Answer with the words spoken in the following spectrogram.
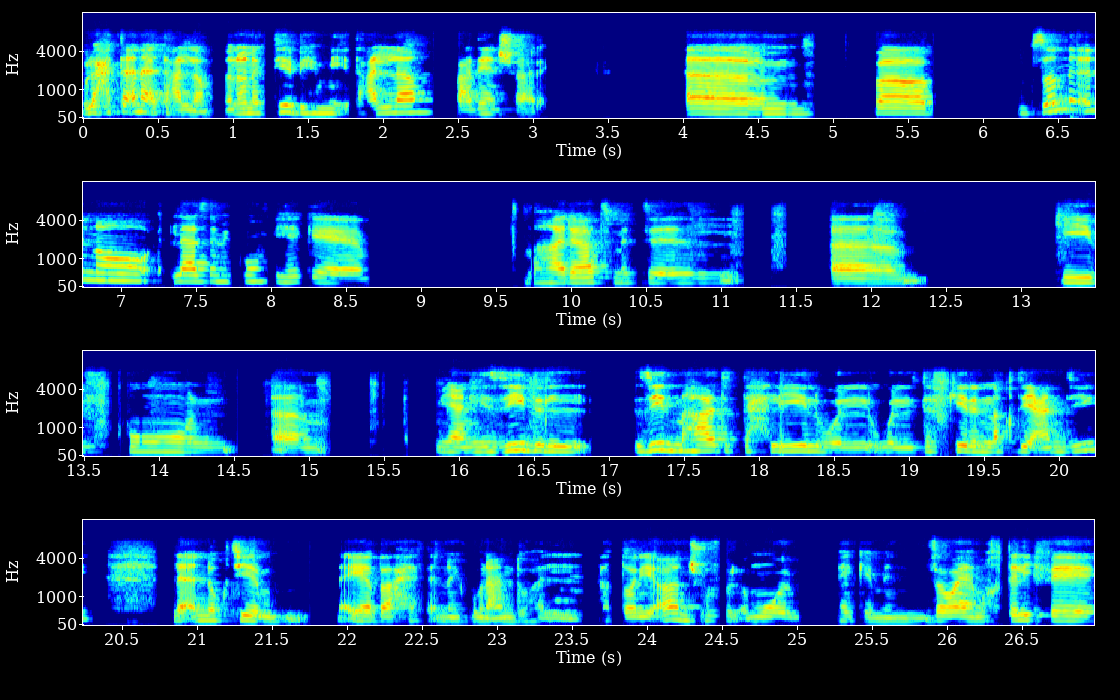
ولحتى أنا أتعلم لأنه أنا كثير بيهمني أتعلم بعدين شارك. أم، فبظن إنه لازم يكون في هيك مهارات مثل كيف كون يعني يزيد ال... زيد مهارة التحليل وال... والتفكير النقدي عندي لأنه كثير مهم لأي باحث إنه يكون عنده هال... هالطريقة. نشوف الأمور هيك من زوايا مختلفة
